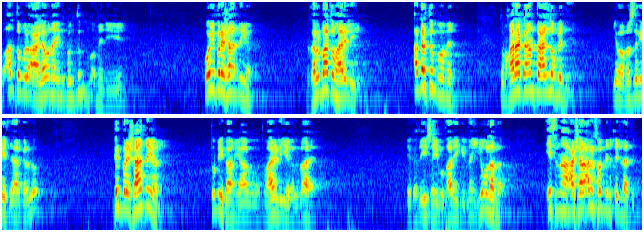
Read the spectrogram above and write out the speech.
انتم العلون ان کنتم مؤمنین۔ کوئی پریشان نہیں ہوتا۔ غلبہ تمہارے لیے۔ اگر تم مومن، تمہارا کام تعلق بھی دے۔ یہ وابستگی اختیار کر لو۔ پھر پریشان نہیں ہونا۔ تم ہی کامیاب ہو۔ تمہارے لیے غلبہ ہے۔ ایک حدیث صحیح بخاری کی نہیں یغلب اتنا اشر الف من قلت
